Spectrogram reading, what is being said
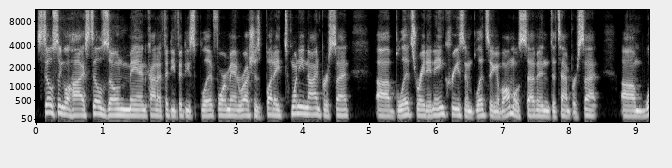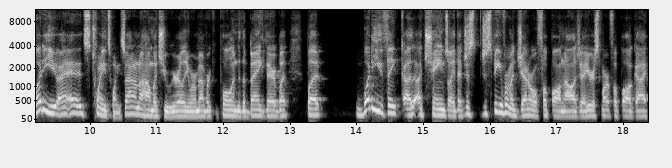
still single high, still zone man, kind of 50 50 split, four man rushes, but a 29% uh, blitz rate, an increase in blitzing of almost seven to ten percent. Um, what do you? It's 2020, so I don't know how much you really remember pull into the bank there, but but what do you think a, a, change like that? Just just speaking from a general football knowledge, you're a smart football guy.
